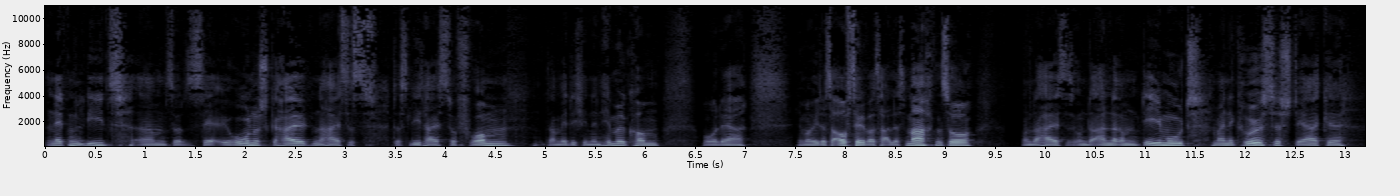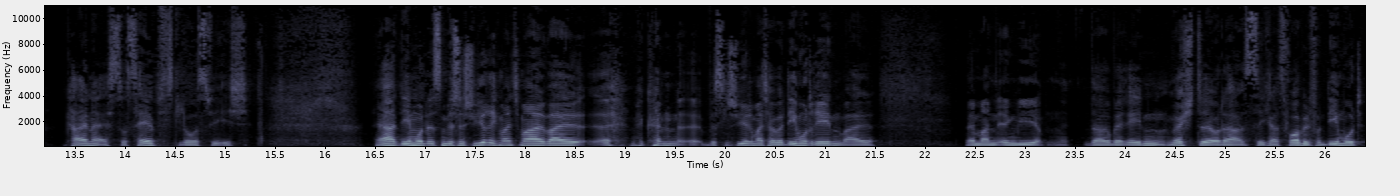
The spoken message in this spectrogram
netten Lied, ähm, so sehr ironisch gehalten, da heißt es, das Lied heißt so fromm, damit ich in den Himmel komme, wo der immer wieder so aufzählt, was er alles macht und so. Und da heißt es unter anderem Demut, meine größte Stärke, keiner ist so selbstlos wie ich. Ja, Demut ist ein bisschen schwierig manchmal, weil äh, wir können äh, ein bisschen schwierig manchmal über Demut reden, weil wenn man irgendwie darüber reden möchte oder sich als Vorbild von Demut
